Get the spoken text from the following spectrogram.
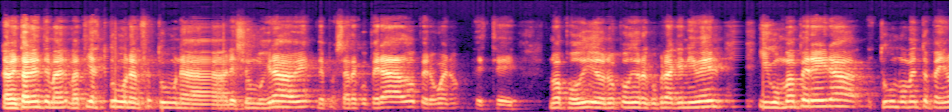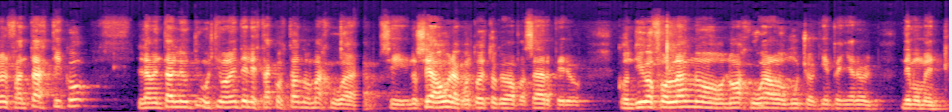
Lamentablemente Matías tuvo una, tuvo una lesión muy grave, después se ha recuperado, pero bueno, este, no ha podido, no ha podido recuperar aquel nivel. Y Guzmán Pereira tuvo un momento en Peñarol fantástico. Lamentablemente últimamente le está costando más jugar. Sí, no sé ahora con todo esto que va a pasar, pero con Diego Forlán no, no ha jugado mucho aquí en Peñarol de momento.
